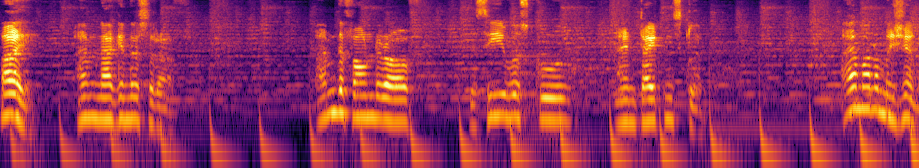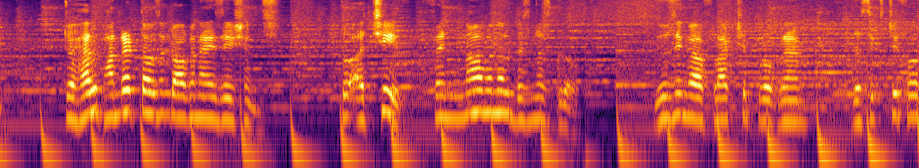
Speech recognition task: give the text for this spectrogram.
Hi, I'm Nagendra Saraf. I'm the founder of the CEO School and Titans Club. I am on a mission to help 100,000 organizations to achieve phenomenal business growth using our flagship program, the 64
